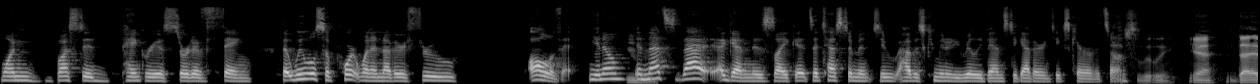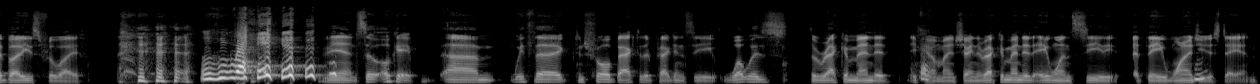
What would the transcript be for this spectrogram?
one busted pancreas sort of thing that we will support one another through all of it you know Mhm. and that's that again is like it's a testament to how this community really bands together and takes care of itself. absolutely. Yeah. Diabetes for life. Mhm, right Man, so okay, um, with the control back to the pregnancy, what was the recommended, if you don't mind sharing, the recommended A1C that they wanted Mm-hmm. you to stay in,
